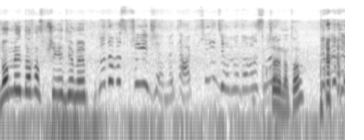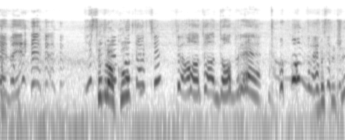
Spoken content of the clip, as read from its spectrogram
No my do was przyjedziemy. My do was przyjedziemy, tak, przyjedziemy do was, no Co wy na to? kiedy? W tym roku? W? Ty, o, to dobre. Bezpiecznie?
